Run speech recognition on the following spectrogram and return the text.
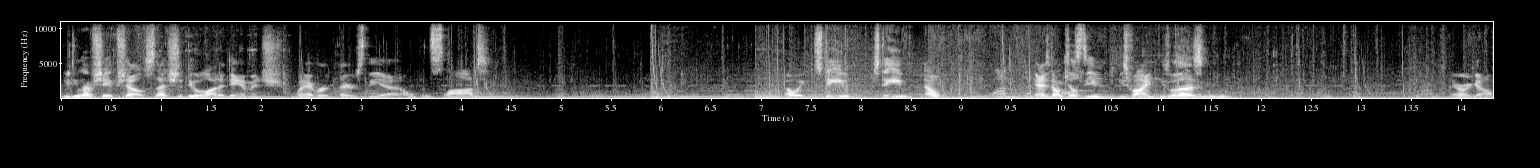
We do have shaped shells, so that should do a lot of damage whenever there's the uh, open slot. Oh wait, Steve! Steve! No! Guys, don't kill Steve. He's fine. He's with us. There we go.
